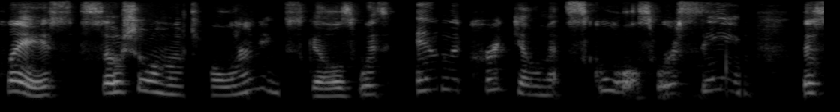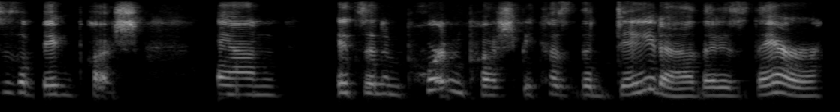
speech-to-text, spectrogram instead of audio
place social emotional learning skills within the curriculum at schools. We're seeing this is a big push, and it's an important push because the data that is there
